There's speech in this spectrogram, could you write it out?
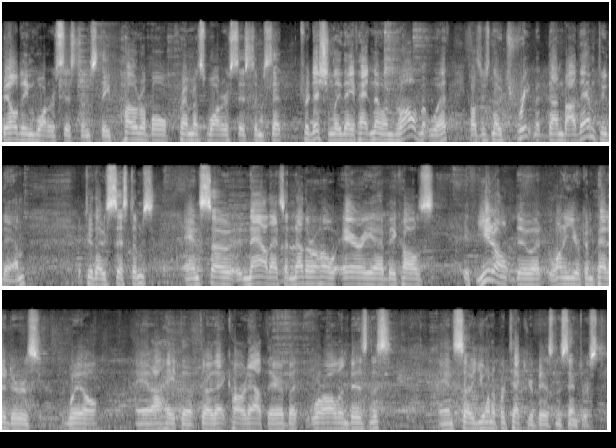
building water systems, the potable premise water systems that traditionally they've had no involvement with because there's no treatment done by them to them, to those systems. And so now that's another whole area because if you don't do it, one of your competitors will. And I hate to throw that card out there, but we're all in business. And so you want to protect your business interest.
